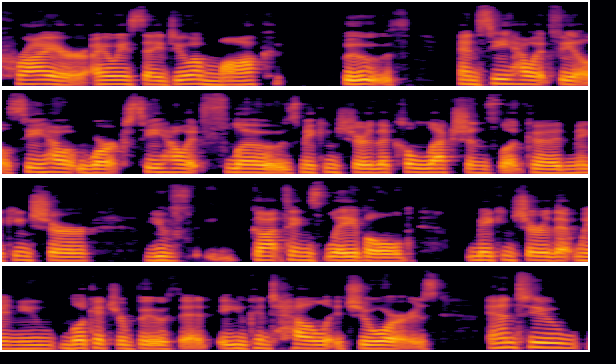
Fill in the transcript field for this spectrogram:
prior i always say do a mock booth and see how it feels see how it works see how it flows making sure the collections look good making sure you've got things labeled making sure that when you look at your booth that you can tell it's yours. And to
